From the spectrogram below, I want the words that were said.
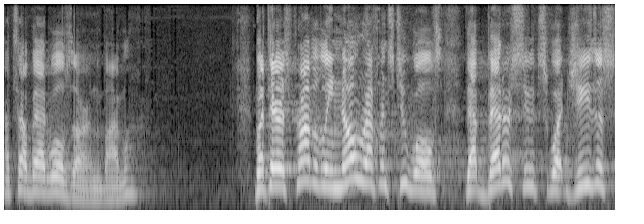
That's how bad wolves are in the Bible. But there is probably no reference to wolves that better suits what Jesus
